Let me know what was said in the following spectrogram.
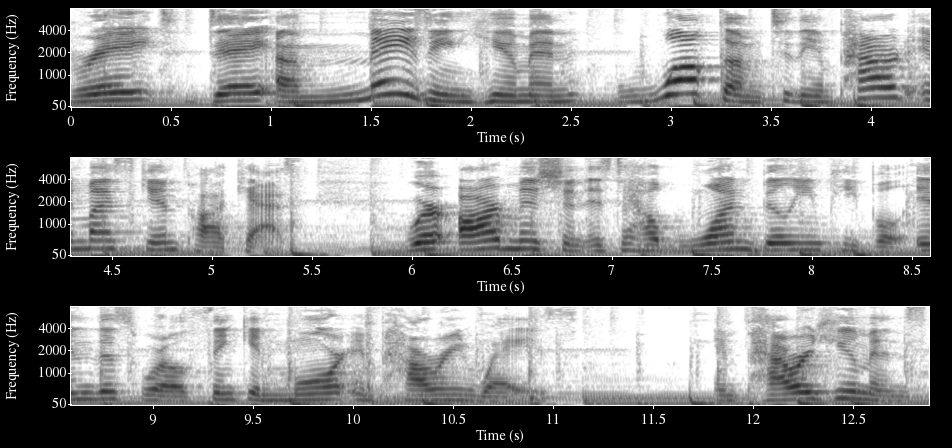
Great day, amazing human. Welcome to the Empowered in My Skin podcast, where our mission is to help 1 billion people in this world think in more empowering ways. Empowered humans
